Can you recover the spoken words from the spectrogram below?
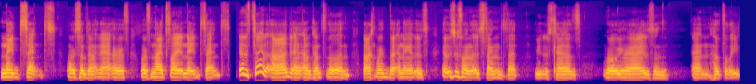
made sense or something like that, or if, or if my play made sense. It was kind of odd and uncomfortable and awkward, but I mean, it was, it was just one of those things that you just kind of roll your eyes and, and hopefully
